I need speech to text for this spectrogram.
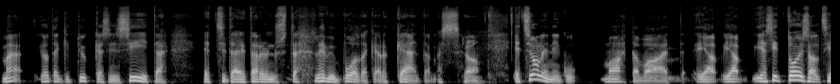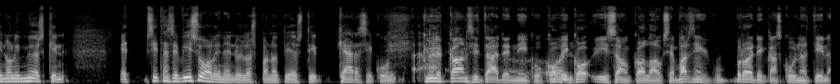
mä jotenkin tykkäsin siitä, että sitä ei tarvinnut sitä levyn puolta käydä kääntämässä. Joo. Et se oli niin kuin mahtavaa. Et, ja ja, ja sitten toisaalta siinä oli myöskin, Sittenhän se visuaalinen ylöspano tietysti kärsi, kun... Kyllä kansitaiden niin kuin kovin ko- ison kolauksen, varsinkin kun Broidin kanssa kuunneltiin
